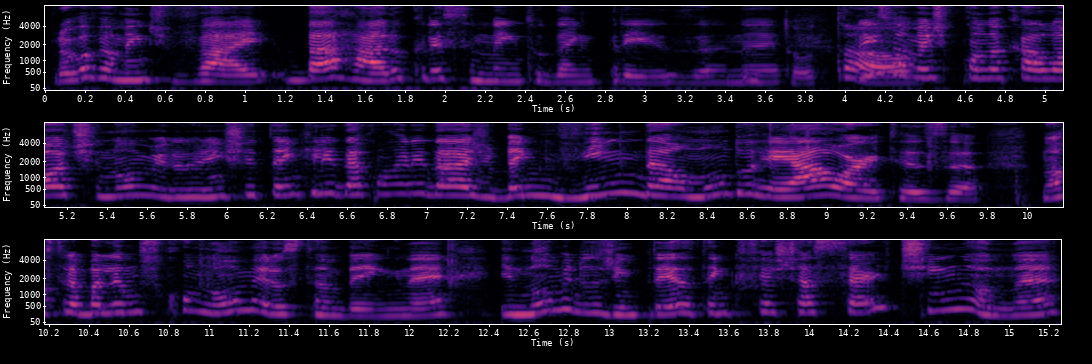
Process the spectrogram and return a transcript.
provavelmente vai barrar o crescimento da empresa, né? Total. Principalmente quando a calote números, a gente tem que lidar com a realidade. Bem-vinda ao mundo real, artesã. Nós trabalhamos com números também, né? E números de empresa tem que fechar certinho, né?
